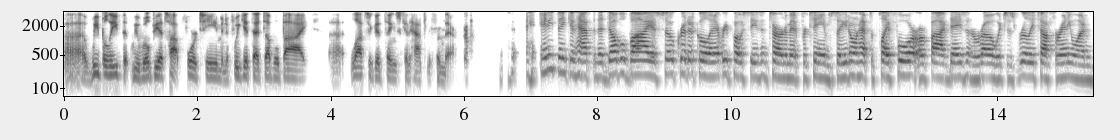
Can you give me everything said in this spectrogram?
Uh, we believe that we will be a top four team, and if we get that double bye, uh, lots of good things can happen from there. Anything can happen. The double bye is so critical in every postseason tournament for teams, so you don't have to play four or five days in a row, which is really tough for anyone,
